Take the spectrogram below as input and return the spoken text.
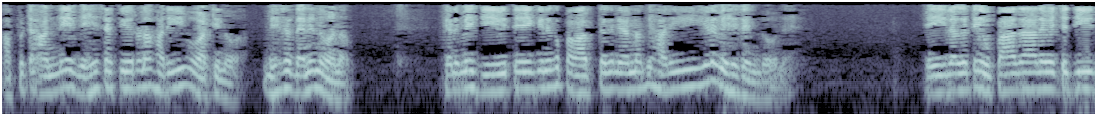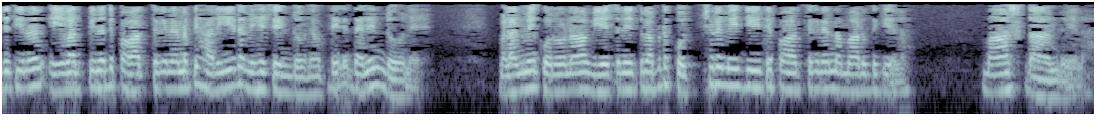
අපිට අන්නේ වෙහෙස කියනවා හරියම වටිනවා. වෙහෙස දැනෙනවා නම්. කියන්නේ මේ ජීවිතය කියනක පවත්වාගෙන යන්න අපි හරියට වෙහෙසෙන්න ඕනේ. ඒ ඊළඟට ඒ උපාදාන වෙච්ච ජීවිත තියෙනවා ඒවත් පිළිබඳ පවත්වාගෙන යන්න අපි හරියට වෙහෙසෙන්න ඕනේ. අපිට ඒක දැනෙන්න ඕනේ. බලන්න මේ කොරෝනා ව්‍යසනය තුළ අපිට කොච්චර මේ ජීවිතේ පවත්වාගෙන යන්න අමාරුද කියලා. මාස්ක් දාන්න වෙලා.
